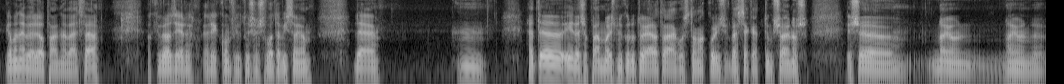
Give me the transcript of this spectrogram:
Engem a nevelőapám nevelt fel, akivel azért elég konfliktusos volt a viszonyom. De hmm, Hát ö, édesapámmal is, mikor utoljára találkoztam, akkor is veszekedtünk sajnos, és ö, nagyon, nagyon,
